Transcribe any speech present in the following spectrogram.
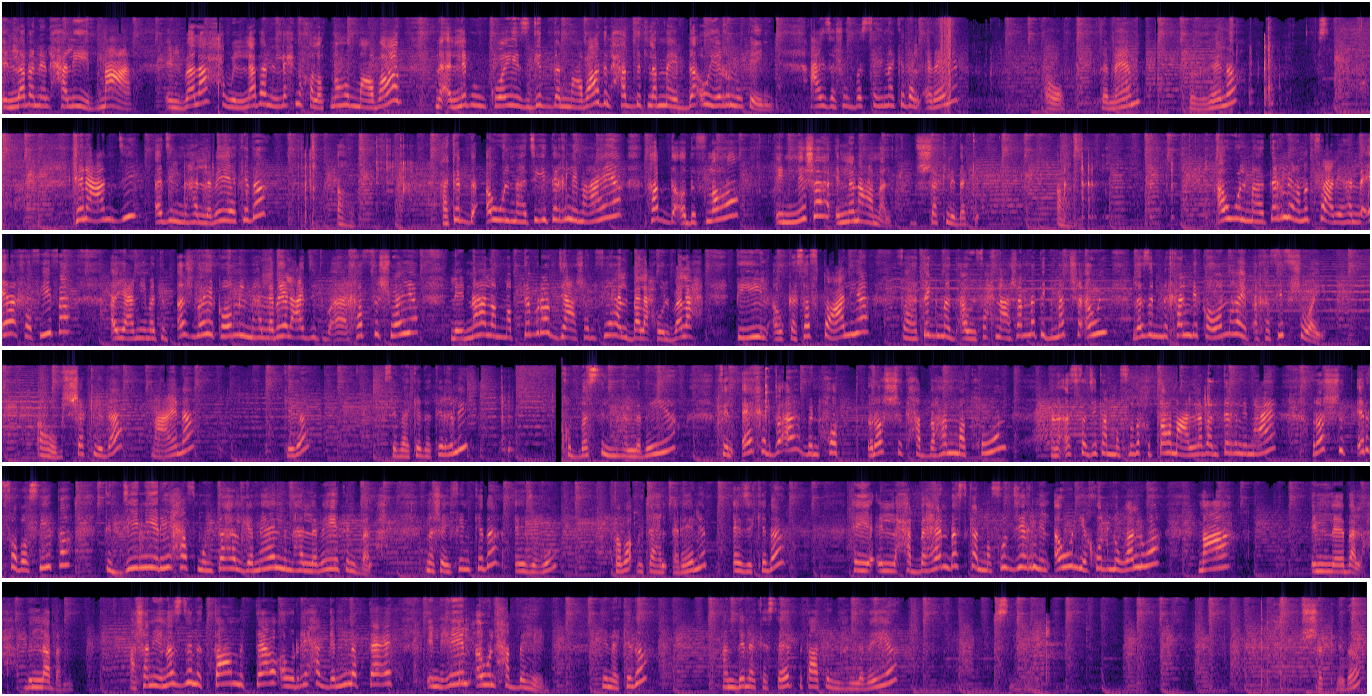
اللبن الحليب مع البلح واللبن اللي إحنا خلطناهم مع بعض نقلبهم كويس جدا مع بعض لحد لما يبدأوا يغلوا تاني. عايزة أشوف بس هنا كده الأرانب. آه تمام. شغاله هنا عندي ادي المهلبية كده. اهو. هتبدأ أول ما هتيجي تغلي معايا هبدأ أضيف لها النشا اللي أنا عملته بالشكل ده كده. اهو. أول ما هتغلي هنطفي عليها. هنلاقيها خفيفة يعني ما تبقاش زي قوام المهلبية العادي تبقى أخف شوية. لأنها لما بتبرد دي عشان فيها البلح والبلح تقيل أو كثافته عالية فهتجمد قوي. فإحنا عشان ما تجمدش قوي لازم نخلي قوامها يبقى خفيف شوية. أهو بالشكل ده معانا. كده؟ سيبها كده تغلي. ناخد بس المهلبية. في الآخر بقى بنحط رشة حبهان مطحون. أنا آسفة دي كان المفروض أحطها مع اللبن تغلي معاه. رشة قرفة بسيطة تديني ريحة في منتهى الجمال لمهلبية البلح. إحنا شايفين كده؟ ادي أهو. الطبق بتاع الأرانب. أدي كده. هي الحبهان بس كان المفروض يغلي الأول ياخد له غلوة مع البلح باللبن عشان ينزل الطعم بتاعه أو الريحة الجميلة بتاعه الهيل أو الحبهان. هنا كده عندنا كاسات بتاعة المهلبية. بسم الله. بالشكل ده.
